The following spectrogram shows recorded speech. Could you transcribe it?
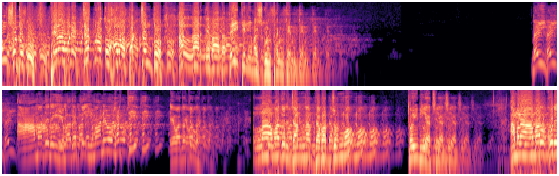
অংশটুকু ফেরাউনের জাগ্রত হওয়া পর্যন্ত আল্লাহর এবাদাতেই তিনি মশগুল থাকতেন। আমাদের এই এবাদাতে ইমানেও ঘাটতি, এবাদাতেও আল্লাহ আমাদের জান্নাত দেওয়ার জন্য তৈরি আছে আমরা আমাল করে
